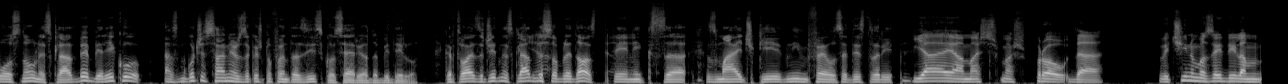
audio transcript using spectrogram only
osnovne skladbe, bi rekel, a z mogoče sanjaš za kakšno fantazijsko serijo, da bi delal. Ker tvoje začetne skladbe Ja. ja. so bile dost, Feniks, eh, zmajčki, nimfe, vse te stvari. Ja, ja, imaš, imaš prav, da večinoma zdaj delam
